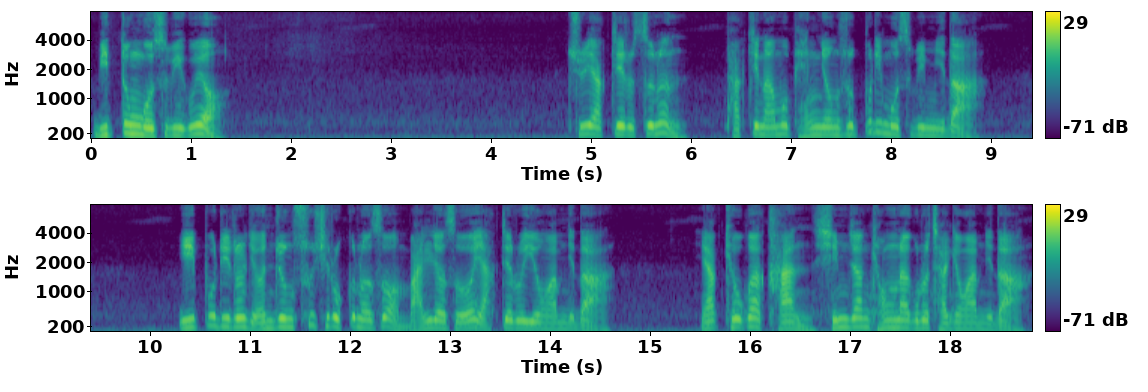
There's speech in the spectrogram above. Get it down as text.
밑둥 모습이고요. 주 약재로 쓰는 박쥐나무 백령수 뿌리 모습입니다. 이 뿌리를 연중 수시로 끊어서 말려서 약재로 이용합니다. 약효가 간, 심장 경락으로 작용합니다.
